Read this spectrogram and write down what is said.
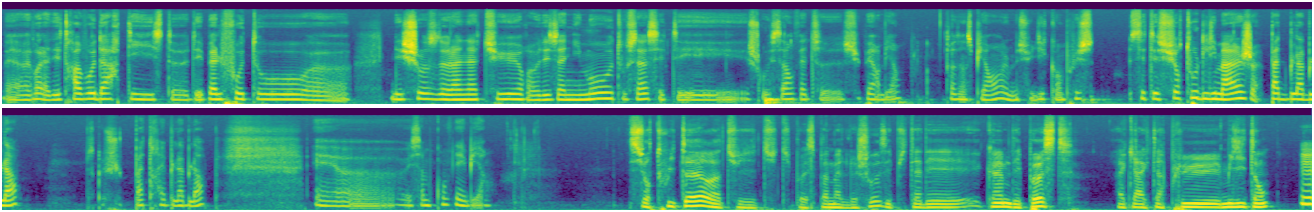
ben, voilà, des travaux d'artistes, euh, des belles photos, euh, des choses de la nature, des animaux, tout ça, c'était, je trouvais ça en fait super bien, très inspirant. Je me suis dit qu'en plus, c'était surtout de l'image, pas de blabla, parce que je suis pas très blabla, et, ça me convenait bien. Sur Twitter, tu, tu, postes pas mal de choses, et puis tu as des, quand même des posts à caractère plus militant. Mm.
